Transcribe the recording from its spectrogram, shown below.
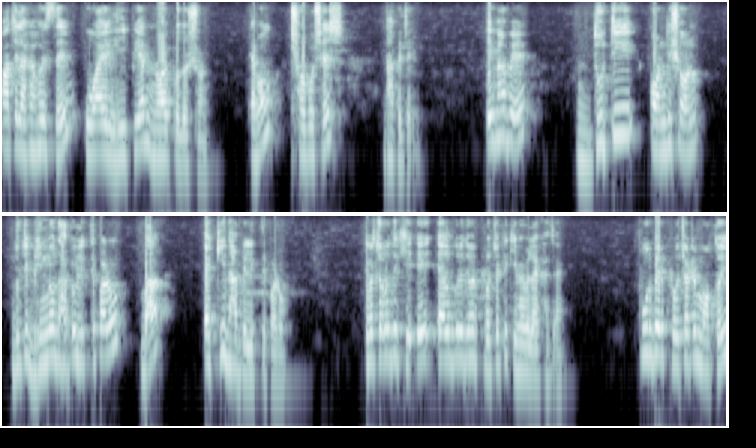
পাঁচে লেখা হয়েছে, ওয়াই লিপিয়ার নয় প্রদর্শন। এবং সর্বশেষ ধাপে যাই। এভাবে দুটি কন্ডিশন দুটি ভিন্ন ধাপেও লিখতে পারো বা একই ধাপে লিখতে পারো। এবার চলো দেখি এই অ্যালগোরিদমের ফ্লোচার্টটি কীভাবে লেখা যায়। পূর্বের ফ্লোচার্টের মতোই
